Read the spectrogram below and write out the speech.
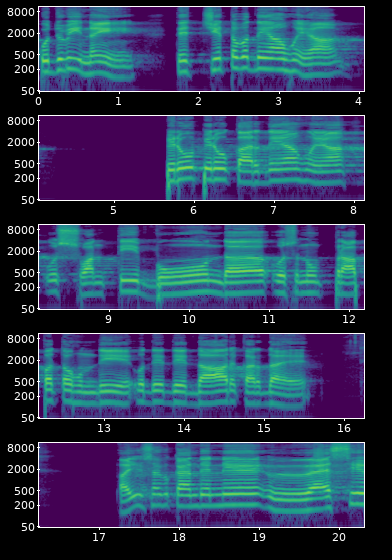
ਕੁਝ ਵੀ ਨਹੀਂ ਤੇ ਚਿਤਵਦਿਆਂ ਹੋਇਆਂ, ਪਿਰੋ ਪਿਰੋ ਕਰਦਿਆਂ ਹੋਇਆਂ ਉਹ ਸ਼ਾਂਤੀ ਬੂੰਦ ਉਸ ਨੂੰ ਪ੍ਰਾਪਤ ਹੁੰਦੀ ਹੈ ਉਹਦੇ ਦੇਦਾਰ ਕਰਦਾ ਹੈ। ਭਾਈ ਸਾਹਿਬ ਕਹਿੰਦੇ ਨੇ, ਵੈਸੇ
